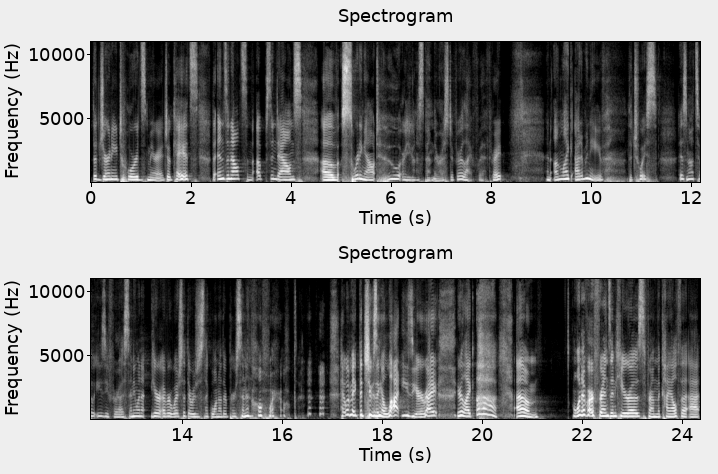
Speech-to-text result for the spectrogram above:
the journey towards marriage, okay? It's the ins and outs and the ups and downs of sorting out who are you going to spend the rest of your life with, right? And unlike Adam and Eve, the choice is not so easy for us. Anyone here ever wish that there was just like one other person in the whole world? it would make the choosing a lot easier, right? You're like, ah. Um, one of our friends and heroes from the Chi Alpha at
